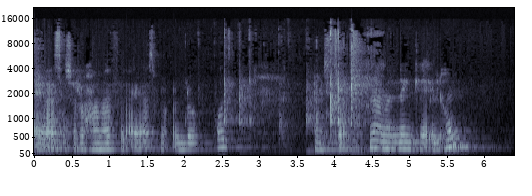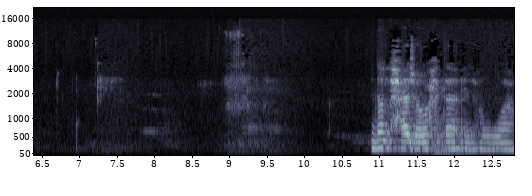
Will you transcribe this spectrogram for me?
iOS عشان نروح على ملف ال iOS ونقول له pod install نعمل link لهم. ضل حاجة واحدة اللي هو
